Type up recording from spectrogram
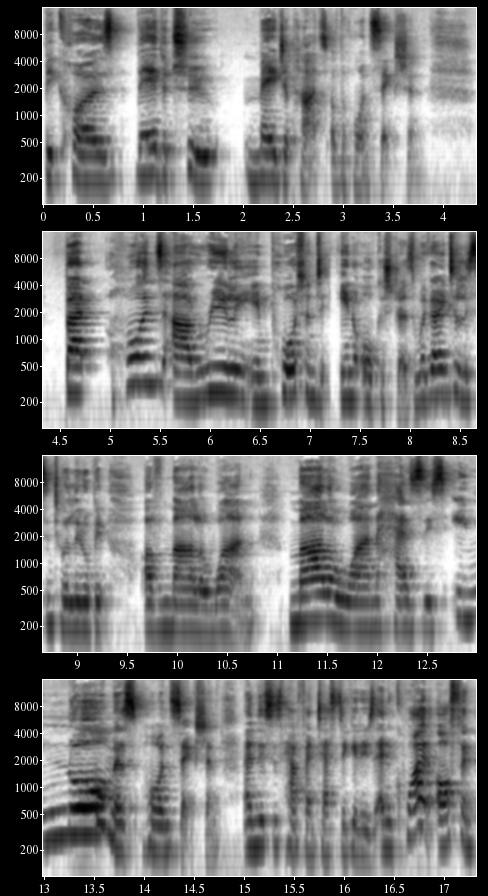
because they're the two major parts of the horn section. But horns are really important in orchestras. We're going to listen to a little bit of Mahler 1. Mahler 1 has this enormous horn section, and this is how fantastic it is. And quite often,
